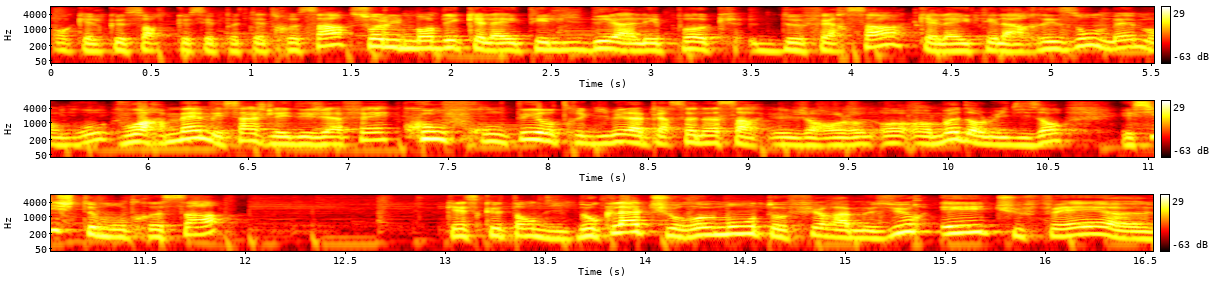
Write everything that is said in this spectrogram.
en quelque sorte que c'est peut-être ça, soit lui demander quelle a été l'idée à l'époque de faire ça, quelle a été la raison même en gros, voire même, et ça je l'ai déjà fait, confronter entre guillemets la personne à ça. Genre en mode en lui disant, et si je te montre ça, Qu'est-ce que t'en dis? Donc là, tu remontes au fur et à mesure et tu fais, euh,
